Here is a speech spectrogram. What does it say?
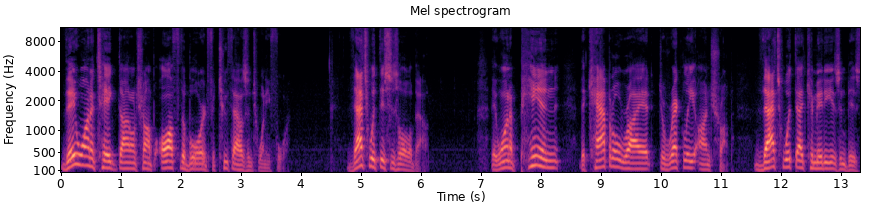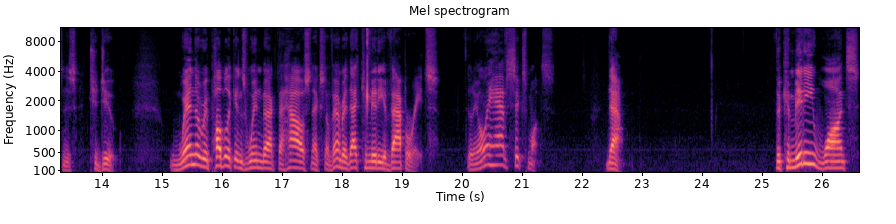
They want to take Donald Trump off the board for 2024. That's what this is all about. They want to pin the Capitol riot directly on Trump. That's what that committee is in business to do. When the Republicans win back the House next November, that committee evaporates. They only have six months. Now, the committee wants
